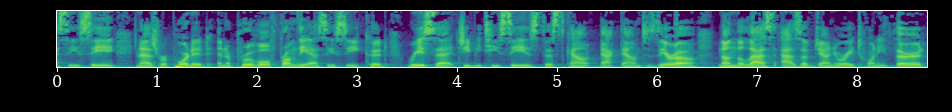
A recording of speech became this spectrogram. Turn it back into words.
SEC. And as reported, an approval from the SEC could reset GBTC's discount back down to zero. Nonetheless, as of January 23rd,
